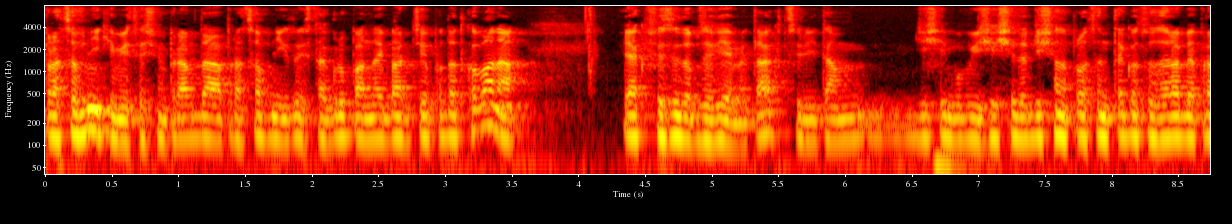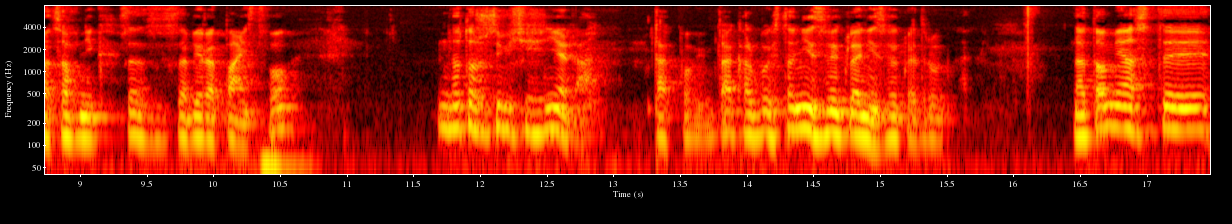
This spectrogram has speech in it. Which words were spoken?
pracownikiem, jesteśmy, prawda? A pracownik to jest ta grupa najbardziej opodatkowana, jak wszyscy dobrze wiemy, tak? Czyli tam dzisiaj mówi się 70% tego, co zarabia pracownik, zabiera państwo. No to rzeczywiście się nie da, tak powiem, tak? Albo jest to niezwykle, niezwykle trudne. Natomiast y,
